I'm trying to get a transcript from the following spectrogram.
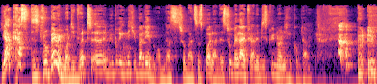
Ja, krass, das ist Drew Barrymore. Die wird äh, im Übrigen nicht überleben, um das schon mal zu spoilern. Es tut mir leid für alle, die Scream noch nicht geguckt haben.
